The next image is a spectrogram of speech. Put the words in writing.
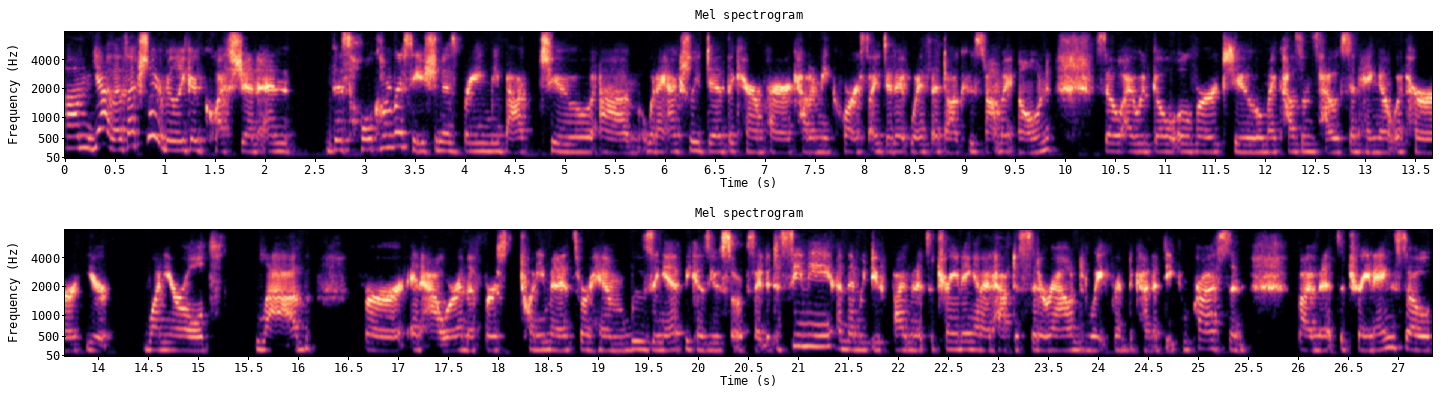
Um, yeah, that's actually a really good question. And this whole conversation is bringing me back to um, when I actually did the Karen Pryor Academy course. I did it with a dog who's not my own. So I would go over to my cousin's house and hang out with her year one year old lab for an hour. And the first 20 minutes were him losing it because he was so excited to see me. And then we'd do five minutes of training, and I'd have to sit around and wait for him to kind of decompress and five minutes of training. So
